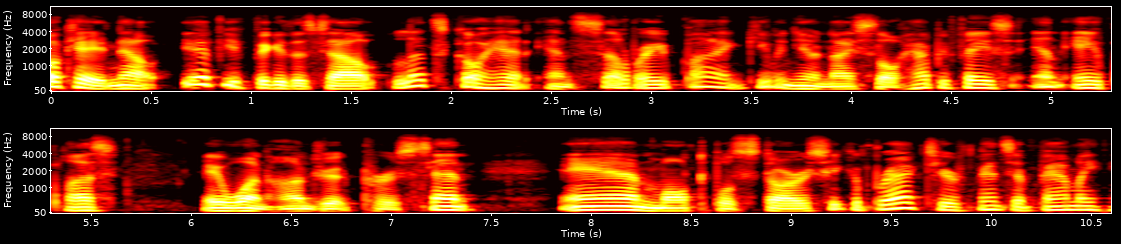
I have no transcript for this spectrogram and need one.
Okay, now if you figured this out, let's go ahead and celebrate by giving you a nice little happy face, an A plus, a 100%, and multiple stars. So you can brag to your friends and family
